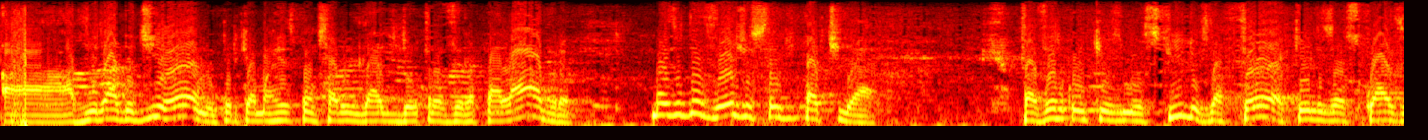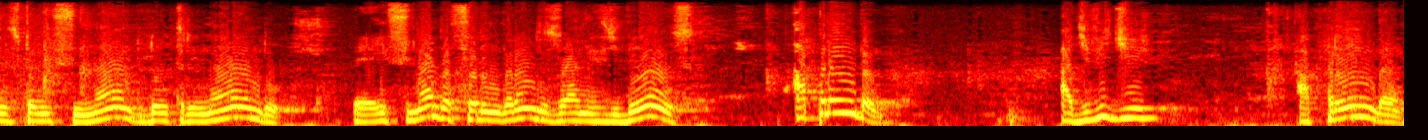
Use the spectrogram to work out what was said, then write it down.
a virada de ano, porque é uma responsabilidade de eu trazer a palavra, mas eu desejo sempre partilhar. Fazer com que os meus filhos da fé, aqueles aos quais eu estou ensinando, doutrinando, é, ensinando a serem grandes homens de Deus, aprendam a dividir, aprendam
